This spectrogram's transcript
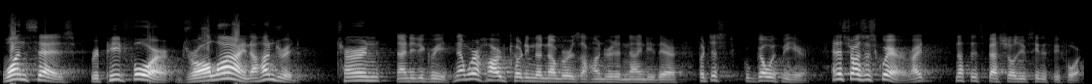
One says, repeat four, draw a line, 100, turn 90 degrees. Now we're hard coding the numbers 190 there, but just go with me here. And it draws a square, right? Nothing special, you've seen this before.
